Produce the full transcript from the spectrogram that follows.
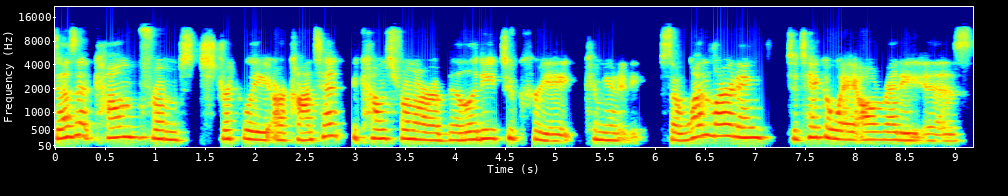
doesn't come from strictly our content, it comes from our ability to create community. So, one learning to take away already is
